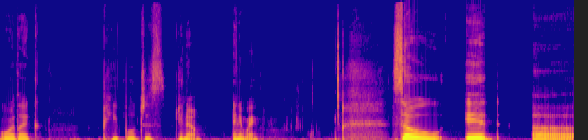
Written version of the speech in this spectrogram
or like people just, you know, anyway. So it, uh,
